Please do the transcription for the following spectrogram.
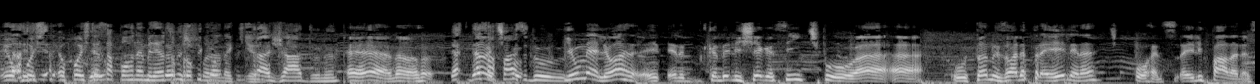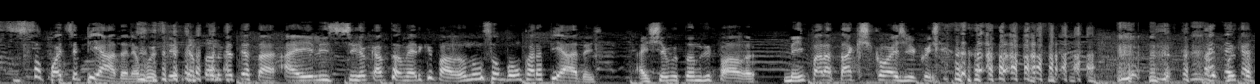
Eu postei, eu postei essa porra na MDM, eu tô procurando aqui. Trajado, né? É, não. De- Dessa Não, fase tipo, do. E o melhor, é- é quando ele chega assim, tipo, a, a- o Thanos olha pra ele, né? Tipo, porra, ele fala, né? Isso só pode ser piada, né? Você tentando me acertar. Aí ele chega o Capitão América e fala, eu não sou bom para piadas. Aí chega o Thanos e fala, nem para ataques cósmicos. mas, é, cara,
